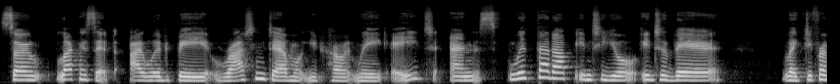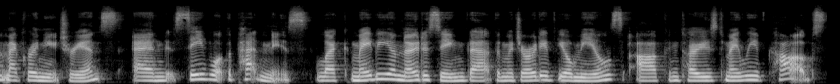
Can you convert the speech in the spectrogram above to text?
So, like I said, I would be writing down what you currently eat and split that up into your, into their like different macronutrients and see what the pattern is. Like maybe you're noticing that the majority of your meals are composed mainly of carbs,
